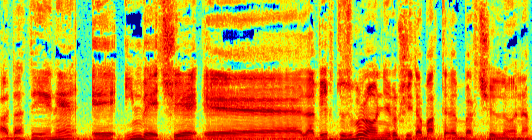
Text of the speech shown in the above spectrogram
ad Atene e invece eh, la Virtus Bologna è riuscita a battere il Barcellona.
